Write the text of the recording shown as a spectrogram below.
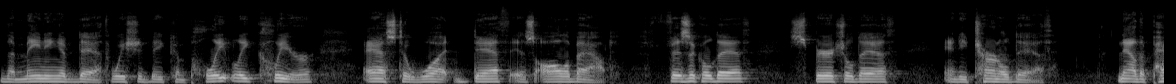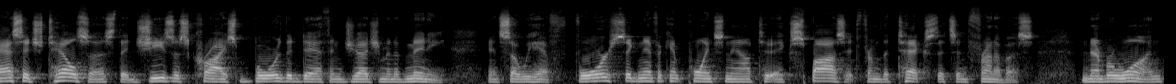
the meaning of death. We should be completely clear as to what death is all about physical death, spiritual death, and eternal death. Now, the passage tells us that Jesus Christ bore the death and judgment of many. And so we have four significant points now to exposit from the text that's in front of us. Number one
